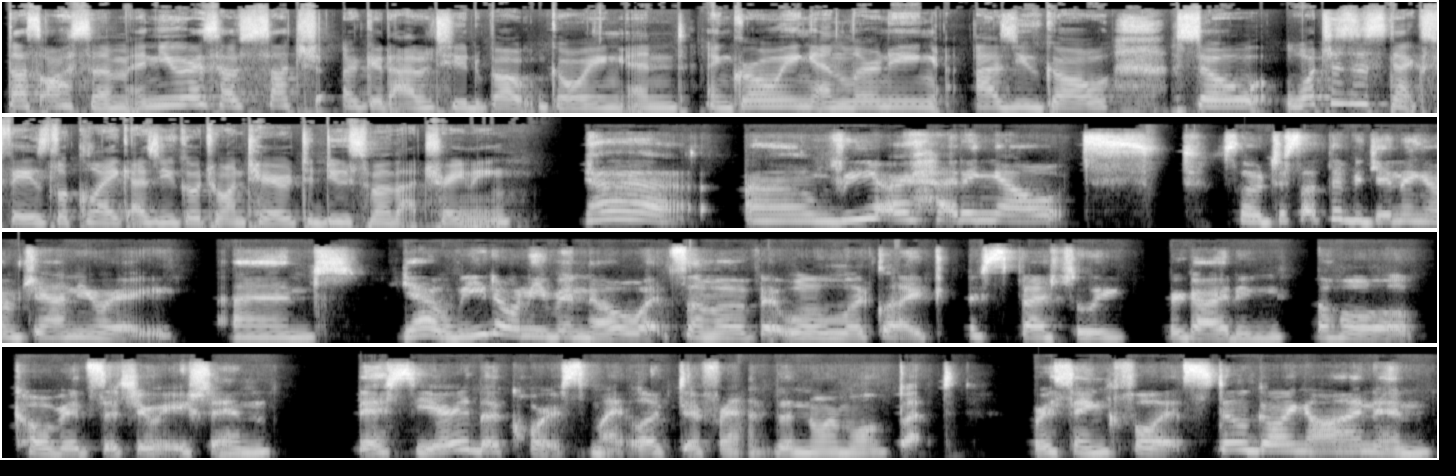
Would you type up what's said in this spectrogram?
That's awesome. And you guys have such a good attitude about going and, and growing and learning as you go. So, what does this next phase look like as you go to Ontario to do some of that training? Yeah, um, we are heading out. So just at the beginning of January. And yeah, we don't even know what some of it will look like, especially regarding the whole COVID situation. this year the course might look different than normal, but we're thankful it's still going on. And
